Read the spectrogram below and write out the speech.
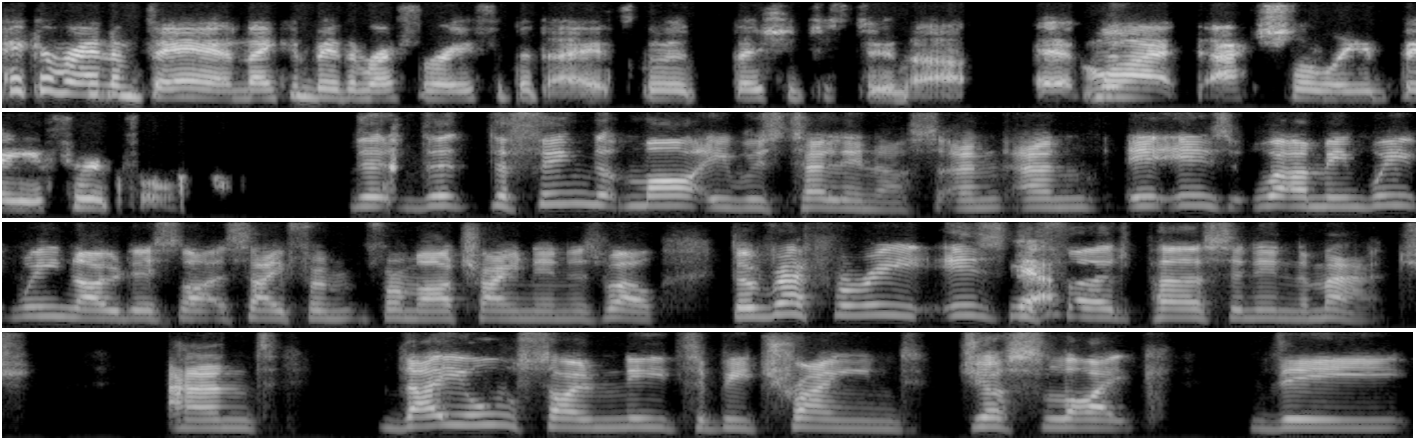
pick a random fan. They can be the referee for the day. It's good. They should just do that. It But- might actually be fruitful. the the the thing that Marty was telling us, and and it is well, I mean, we we know this, like I say, from from our training as well. The referee is the Yeah. third person in the match, and they also need to be trained just like the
